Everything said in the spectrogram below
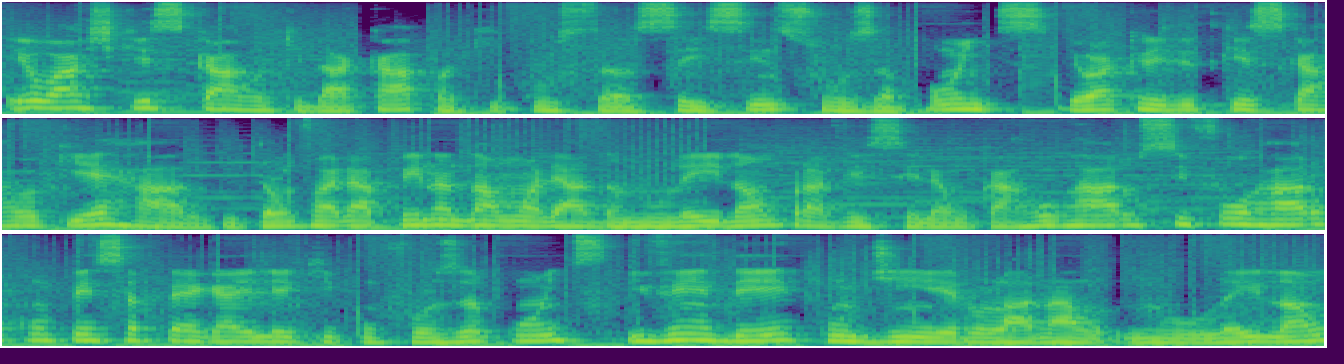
Eu acho que esse carro aqui da capa, que custa 600 Forza Points, eu acredito que esse carro aqui é raro. Então vale a pena dar uma olhada no leilão para ver se ele é um carro raro. Se for raro, compensa pegar ele aqui com Forza Points e vender com dinheiro lá na, no leilão.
